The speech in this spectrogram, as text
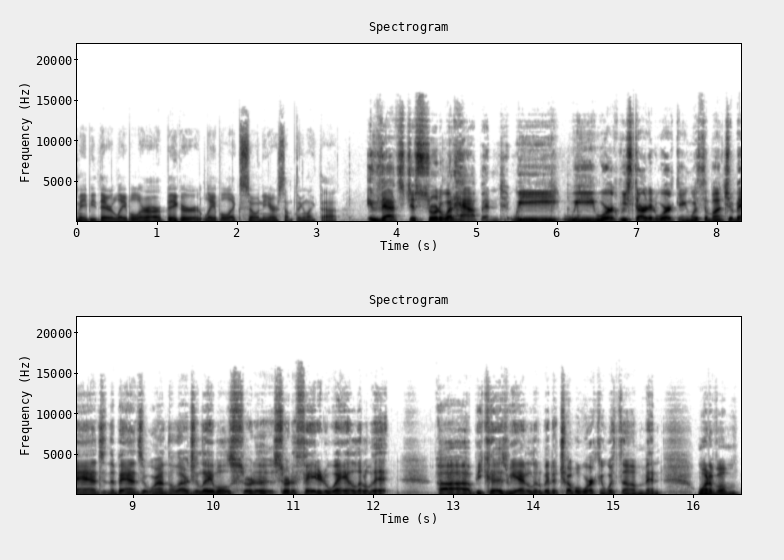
maybe their label or a bigger label like Sony or something like that. that's just sort of what happened. We we worked. We started working with a bunch of bands, and the bands that were on the larger labels sort of sort of faded away a little bit uh, because we had a little bit of trouble working with them. And one of them,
